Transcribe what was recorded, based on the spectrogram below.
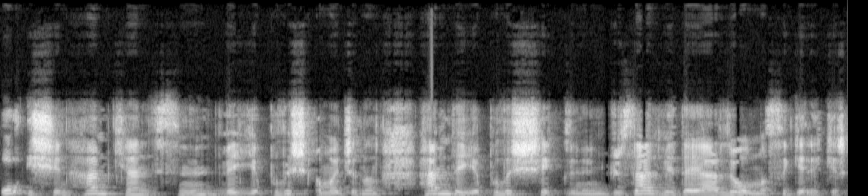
o işin hem kendisinin ve yapılış amacının hem de yapılış şeklinin güzel ve değerli olması gerekir.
